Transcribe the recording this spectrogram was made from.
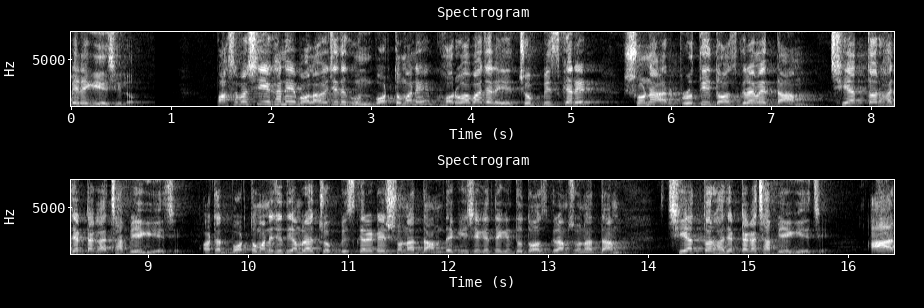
বেড়ে গিয়েছিল। পাশাপাশি এখানে বলা হয়েছে, দেখুন, বর্তমানে ঘরোয়া বাজারে চব্বিশ ক্যারেট সোনার প্রতি দশ গ্রামের দাম ছিয়াত্তর হাজার টাকা ছাপিয়ে গিয়েছে। অর্থাৎ বর্তমানে যদি আমরা চব্বিশ ক্যারেটের সোনার দাম দেখি, সেক্ষেত্রে কিন্তু দশ গ্রাম সোনার দাম ছিয়াত্তর হাজার টাকা ছাপিয়ে গিয়েছে। আর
